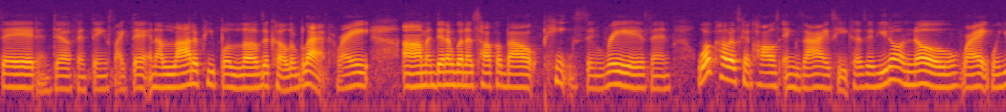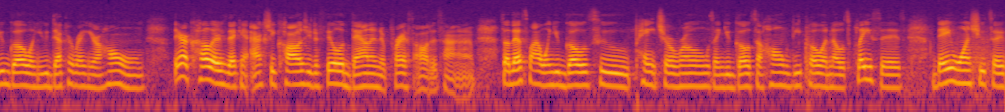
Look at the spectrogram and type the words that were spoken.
sad and deaf and things like that. And a lot of people love the color black, right? Um, and then I'm going to talk about pinks and reds and what colors can cause anxiety. Because if you don't know, right, when you go and you decorate your home, there are colors that can actually cause you to feel down and depressed all the time. So that's why when you go to paint your rooms and you go to Home Depot and those places, they want you to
